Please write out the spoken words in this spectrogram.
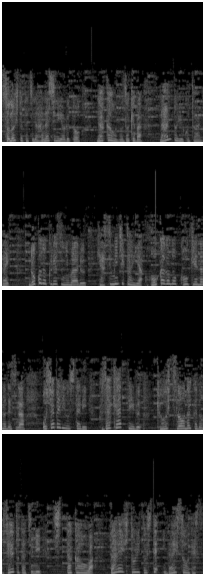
その人たちの話によると中を覗けば何ということはない。どこのクラスにもある休み時間や放課後の光景なのですがおしゃべりをしたりふざけ合っている教室の中の生徒たちに知った顔は誰一人としていないそうです。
